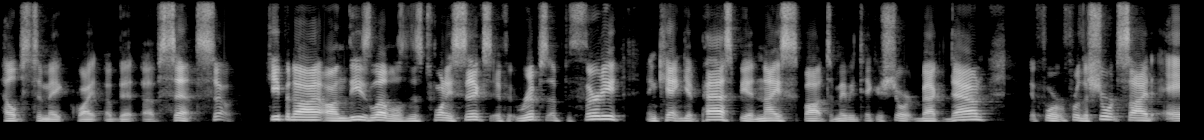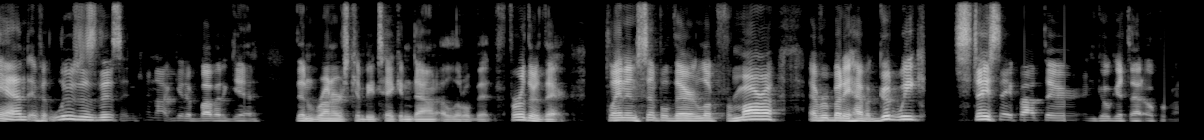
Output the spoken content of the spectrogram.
helps to make quite a bit of sense. So keep an eye on these levels. This 26, if it rips up to 30 and can't get past, be a nice spot to maybe take a short back down for, for the short side. And if it loses this and cannot get above it again, then runners can be taken down a little bit further there. Plain and simple there. Look for Mara. Everybody have a good week. Stay safe out there and go get that Oprah.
